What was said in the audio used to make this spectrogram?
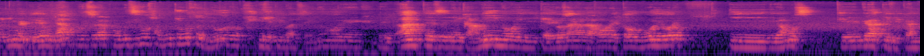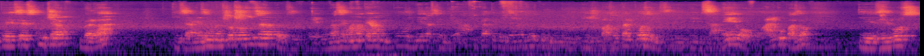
alguien me pide orar, puedes orar mis hijos con mucho gusto y lloro y le pido al Señor eh, eh, antes en el camino y que Dios haga la obra y todo, voy oro y digamos qué gratificante es escuchar, ¿verdad? Quizá en ese momento no suceda, pero si en una semana te dan, uy, mira, que mira, fíjate que el Señor y, y- pasó tal cosa y, y, sané o ocupas, ¿no? Y decís vos,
